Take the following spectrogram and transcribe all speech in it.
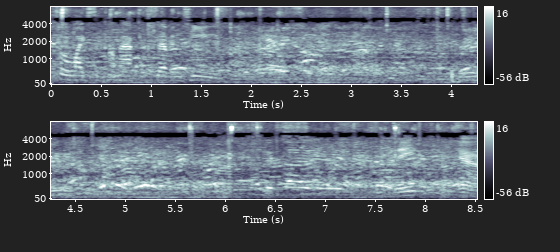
Also likes to come after 17. Three, six, seven, eight. Yeah.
